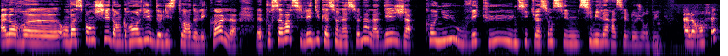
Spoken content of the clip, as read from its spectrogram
Alors, euh, on va se pencher dans le grand livre de l'histoire de l'école euh, pour savoir si l'éducation nationale a déjà connu ou vécu une situation similaire à celle d'aujourd'hui. Alors en fait,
